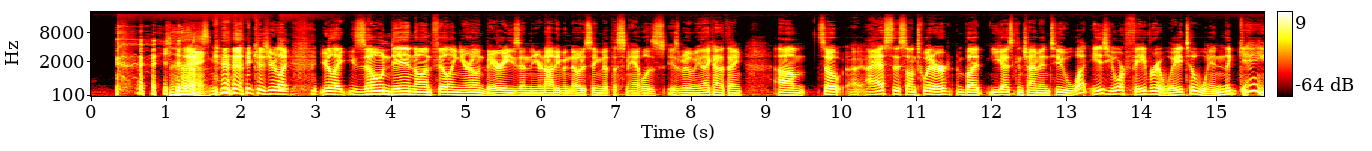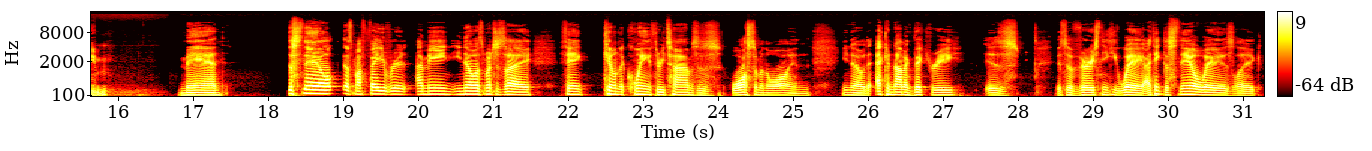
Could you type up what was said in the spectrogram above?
dang, because you're like you're like zoned in on filling your own berries, and you're not even noticing that the snail is is moving, that kind of thing. Um, so I I asked this on Twitter, but you guys can chime in too. What is your favorite way to win the game? Man, the snail, that's my favorite. I mean, you know, as much as I think killing the queen three times is awesome and all, and, you know, the economic victory is is a very sneaky way. I think the snail way is like,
